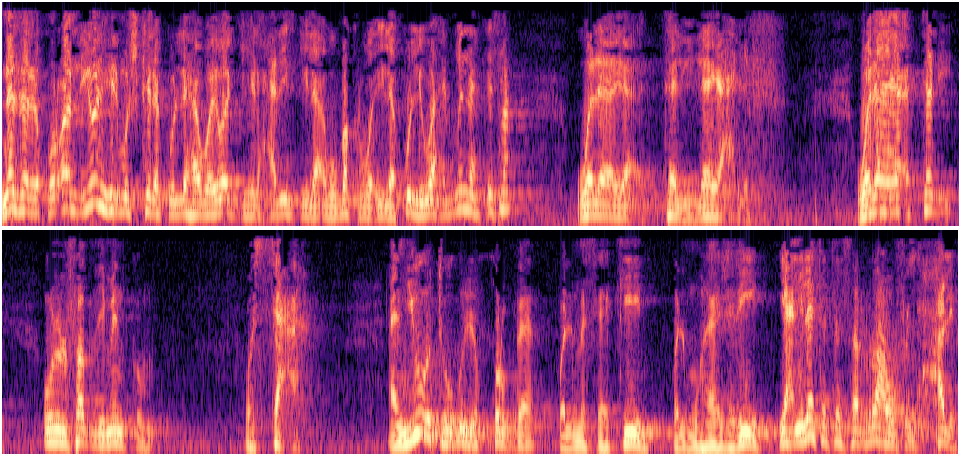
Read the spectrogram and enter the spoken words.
نزل القرآن لينهي المشكلة كلها ويوجه الحديث إلى أبو بكر وإلى كل واحد منا اسمع. ولا يأتلي لا يحلف. ولا يأتلي أولو الفضل منكم والسعة أن يؤتوا أولي القربى والمساكين والمهاجرين. يعني لا تتسرعوا في الحلف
